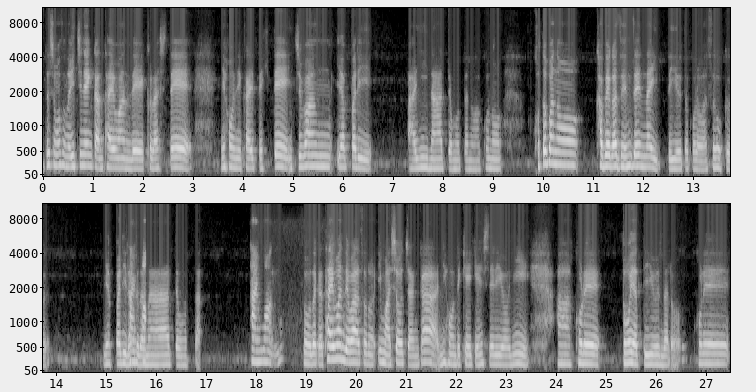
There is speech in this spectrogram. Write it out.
私もその1年間台湾で暮らして日本に帰ってきて一番やっぱりあいいなって思ったのはこの言葉の壁が全然ないっていうところはすごくやっぱり楽だなーって思った。台湾？そうだから台湾ではその今翔ちゃんが日本で経験してるようにああこれどうやって言うんだろう。これ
